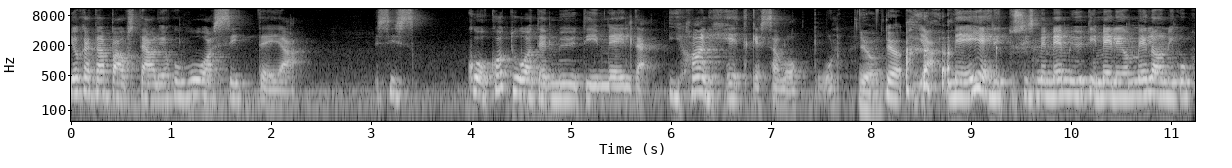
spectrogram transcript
joka tapauksessa tämä oli joku vuosi sitten ja siis koko tuote myytiin meiltä ihan hetkessä loppuun. Joo. Joo. Ja me ei ehditty, siis me, me myytiin, meillä on, meillä on niinku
